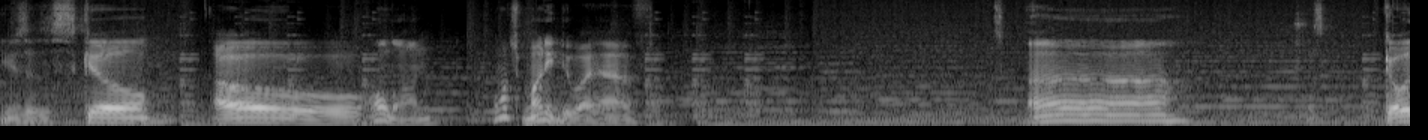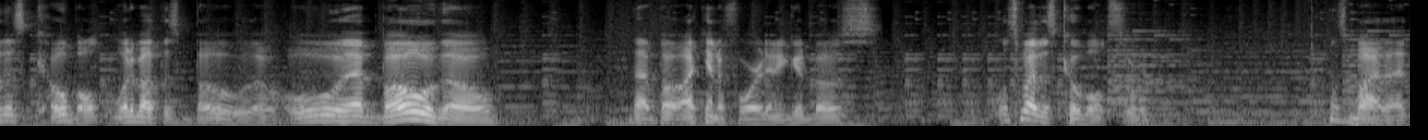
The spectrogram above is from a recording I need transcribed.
Use as a skill. Oh, hold on. How much money do I have? Uh, go with this cobalt. What about this bow, though? Oh, that bow, though. that bow. I can't afford any good bows. Let's buy this cobalt sword. Let's buy that.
